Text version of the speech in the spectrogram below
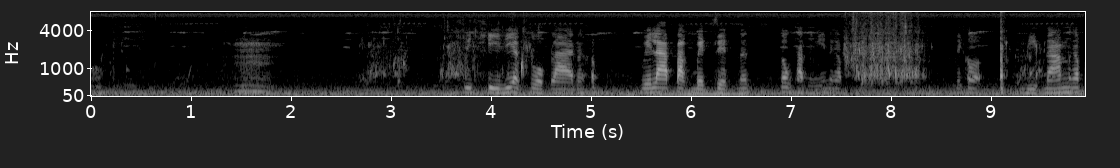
โอเคอืมวิธีเรียกตัวปลานะครับ เวลาปักเบ็ดเสร็จนะต้องทำอย่างนี้นะครับ แล้วก็บีบน้ำนะครับ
